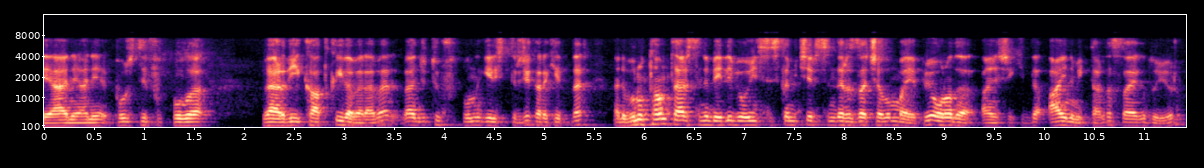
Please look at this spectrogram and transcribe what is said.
yani hani pozitif futbola verdiği katkıyla beraber bence Türk futbolunu geliştirecek hareketler. Hani bunun tam tersini belli bir oyun sistem içerisinde Rıza Çalınbay yapıyor. Ona da aynı şekilde aynı miktarda saygı duyuyorum.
